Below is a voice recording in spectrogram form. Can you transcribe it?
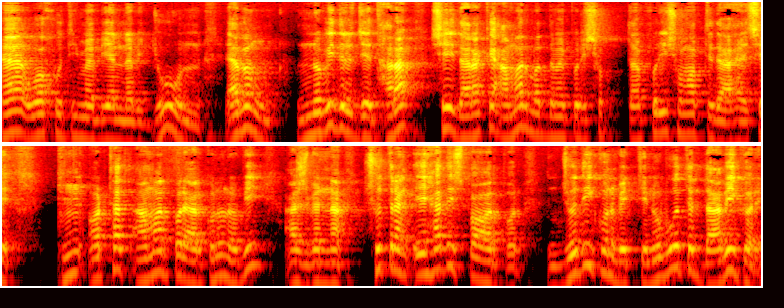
হ্যাঁ ওয়াহুতিমা বিয়ান নবী জুন এবং নবীদের যে ধারা, সেই ধারাকে আমার মাধ্যমে পরিসমাপ্তি দেওয়া হয়েছে। অর্থাৎ আমার পরে আর কোনো নবী আসবেন না। সুতরাং এই হাদিস পাওয়ার পর যদি কোনো ব্যক্তি নবুয়তের দাবি করে,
